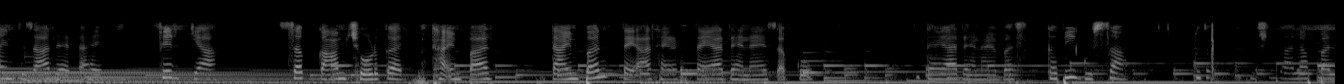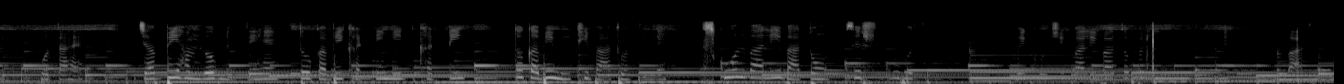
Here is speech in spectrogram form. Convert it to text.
का इंतज़ार रहता है। फिर क्या? सब काम छोड़कर टाइम पर टाइम पर तैयार है, तैयार रहना है सबको। तैयार रहना है बस। कभी गुस्सा तो कभी खुशी वाला पल होता है। जब भी हम लोग मिलते हैं तो कभी खट्टी मीठ, खट्टी तो कभी मीठी बात होती है। स्कूल वाली बातों से शुरू होती है। कोई कोचिंग वाली बातों पर होती है। बात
